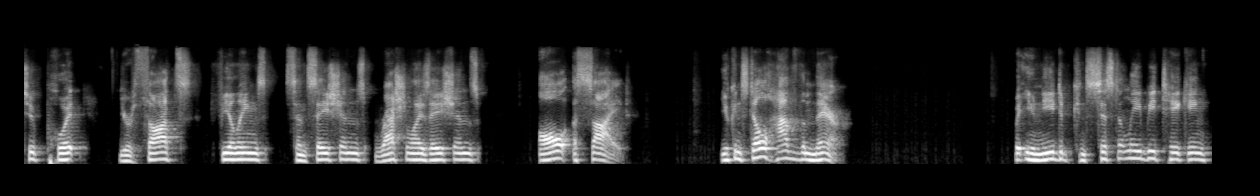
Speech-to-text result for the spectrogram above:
to put your thoughts, feelings, sensations, rationalizations, all aside, you can still have them there. But you need to consistently be taking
